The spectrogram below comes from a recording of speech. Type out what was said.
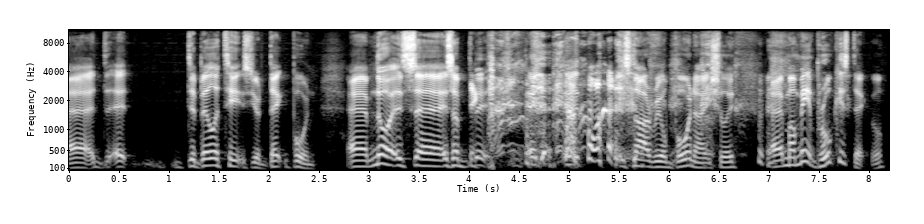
Uh, it debilitates your dick bone. Um, no, it's uh, it's a it- it- it- it's not a real bone actually. Uh, my mate broke his dick though.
